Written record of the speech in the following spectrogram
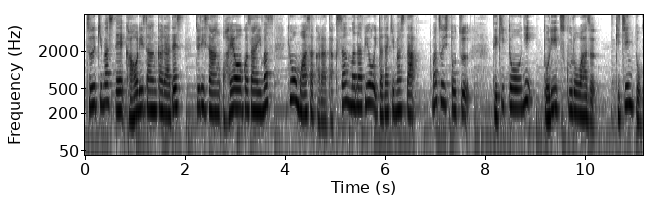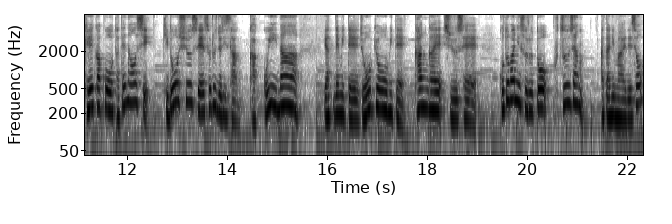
続きましてかおりさんからです。樹里さんおはようございます。今日も朝からたくさん学びをいただきました。まず一つ適当に取り繕わずきちんと計画を立て直し軌道修正する樹里さん。かっこいいな。やってみて状況を見て考え修正。言葉にすると普通じゃん。当たり前でしょ？っ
